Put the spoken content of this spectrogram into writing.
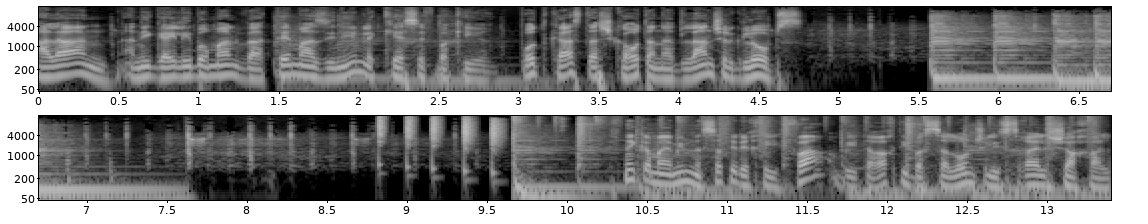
אהלן, אני גיא ליברמן ואתם מאזינים לכסף בקיר, פודקאסט השקעות הנדל"ן של גלובס. לפני כמה ימים נסעתי לחיפה והתארחתי בסלון של ישראל שחל,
